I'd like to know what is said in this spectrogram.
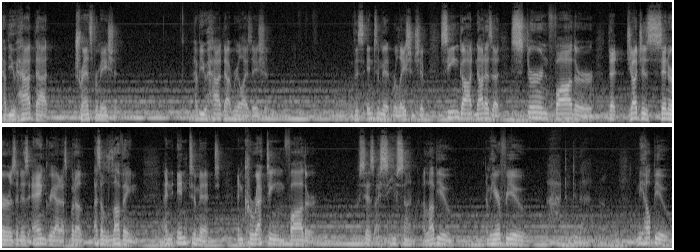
Have you had that transformation? Have you had that realization? This intimate relationship, seeing God not as a stern father that judges sinners and is angry at us, but a, as a loving and intimate and correcting father who says, I see you, son. I love you. I'm here for you. Ah, don't do that. Let me help you.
